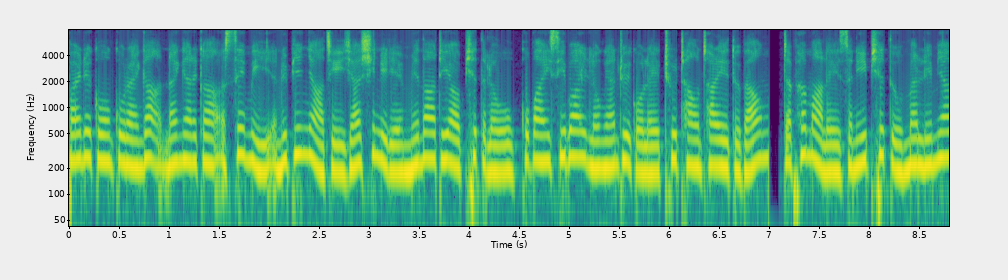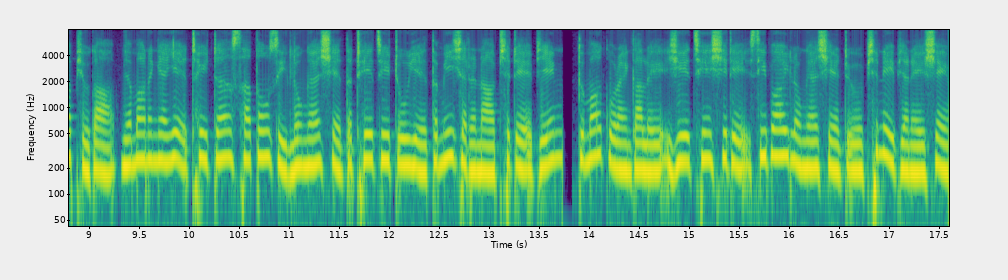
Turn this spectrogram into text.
ပိုင်တကွန်ကိုယ်တိုင်ကနိုင်ငံတကာအဆင့်မီအနုပညာကြီးရရှိနေတဲ့မင်းသားတစ်ယောက်ဖြစ်တယ်လို့ကိုပိုင်စီးပွားရေးလုပ်ငန်းတွေကိုလည်းထူထောင်ထားတဲ့သူပေါင်းတစ်ဖက်မှာလည်းဇနီးဖြစ်သူမတ်လင်းမြဖြူကမြန်မာနိုင်ငံရဲ့ထိပ်တန်းစားသုံးစီလုပ်ငန်းရှင်တထေးကြီးတူရဲ့သမီးရတနာဖြစ်တဲ့အပြင်သူမကိုယ်တိုင်ကလည်းအရေးချင်းရှိတဲ့စီးပွားရေးလုပ်ငန်းရှင်တူဖြစ်နေပြန်တဲ့ရှင်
